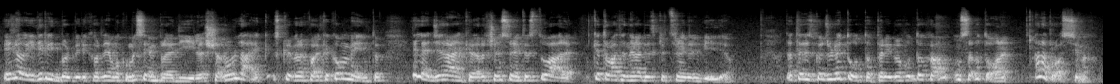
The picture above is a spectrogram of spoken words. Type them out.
e noi di Readball vi ricordiamo come sempre di lasciare un like, scrivere qualche commento e leggere anche la recensione testuale che trovate nella descrizione del video. Da Telescogione è tutto per il un salutone, alla prossima!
